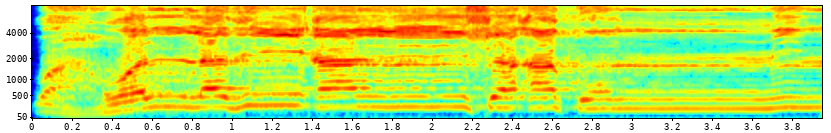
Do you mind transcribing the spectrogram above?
وهو الذي أنشأكم من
